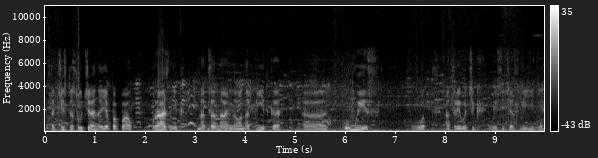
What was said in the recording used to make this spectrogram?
Это чисто случайно я попал в праздник национального напитка э, кумыс. Вот отрывочек вы сейчас видите.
